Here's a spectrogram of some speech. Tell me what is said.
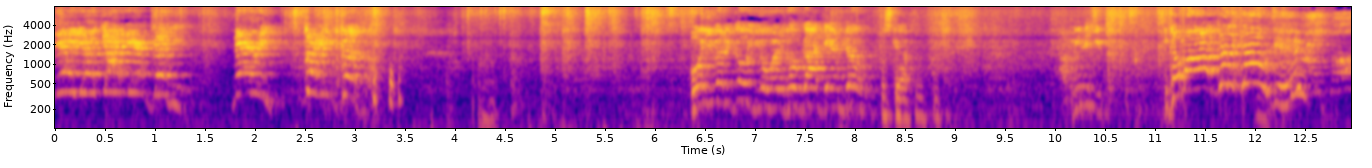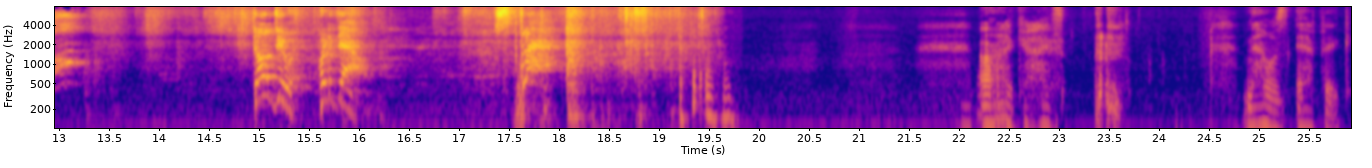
There you go, your cookie. Mary fucking cookie. Boy, you better go. You go, go goddamn go. Let's go. I mean it. You. Come on, I'm gonna go, dude. Don't do it. Put it down. Splat! Alright, guys. that was epic.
